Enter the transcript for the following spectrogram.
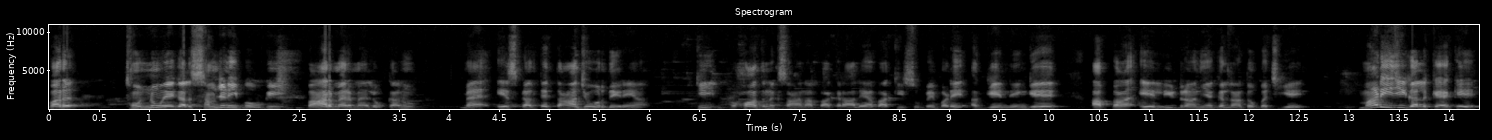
ਪਰ ਤੁਹਾਨੂੰ ਇਹ ਗੱਲ ਸਮਝਣੀ ਪਊਗੀ, ਬਾਹਰ ਮੈਂ ਮੈਂ ਲੋਕਾਂ ਨੂੰ। ਮੈਂ ਇਸ ਗੱਲ ਤੇ ਤਾਂ ਜ਼ੋਰ ਦੇ ਰਿਹਾ ਕਿ ਬਹੁਤ ਨੁਕਸਾਨ ਆਪਾਂ ਕਰਾ ਲਿਆ, ਬਾਕੀ ਸੂਬੇ ਬੜੇ ਅੱਗੇ ਨਿੰਗੇ। ਆਪਾਂ ਇਹ ਲੀਡਰਾਂ ਦੀਆਂ ਗੱਲਾਂ ਤੋਂ ਬਚੀਏ। ਮਾੜੀ ਜੀ ਗੱਲ ਕਹਿ ਕੇ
